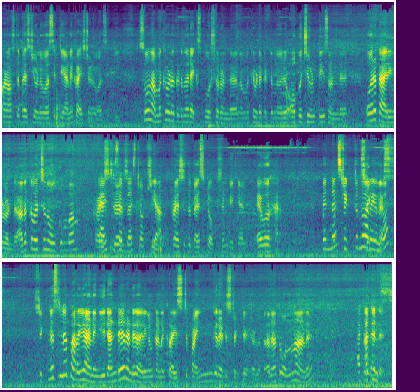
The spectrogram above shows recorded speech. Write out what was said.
വൺ ഓഫ് ദി ബെസ്റ്റ് യൂണിവേഴ്സിറ്റിയാണ് ക്രൈസ്റ്റ് യൂണിവേഴ്സിറ്റി സോ നമുക്കിവിടെ കിട്ടുന്ന ഒരു എക്സ്പോഷർ ഉണ്ട് നമുക്കിവിടെ കിട്ടുന്ന ഒരു ഓപ്പർച്യൂണിറ്റീസ് ഉണ്ട് ഓരോ കാര്യങ്ങളുണ്ട്. അതൊക്കെ വെച്ച് നോക്കുമ്പം Christ option Christ the best option we can ever have പിന്നെ സ്ട്രിക്റ്റ് എന്ന് പറയുമ്പോൾ സ്ട്രിക്ട്നെസ്സിൽ പറയുകയാണെങ്കിൽ രണ്ടേ രണ്ട് കാര്യങ്ങൾക്കാണ് ക്രൈസ്റ്റ് ഭയങ്കരമായിട്ട് സ്ട്രിക്റ്റ് ആയിട്ടുള്ളത്. അതിനകത്ത് ഒന്നാണ് അറ്റൻഡൻസ്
